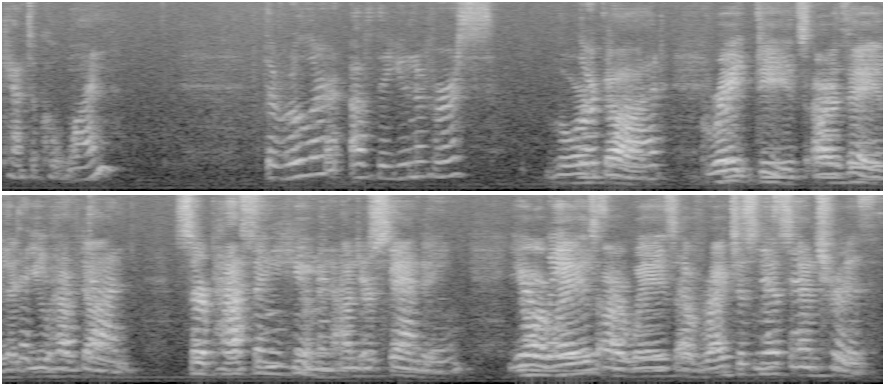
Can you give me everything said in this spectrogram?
Canticle 1. The ruler of the universe, Lord, Lord God, great deeds are they that you have done, surpassing human understanding. Your ways are ways of righteousness and truth.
